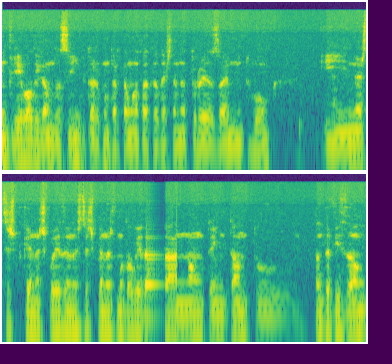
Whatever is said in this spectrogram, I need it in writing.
incrível, digamos assim. Vitória contratar um atleta desta natureza é muito bom. E nestas pequenas coisas, nestas pequenas modalidades, não tem tanto, tanta visão.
